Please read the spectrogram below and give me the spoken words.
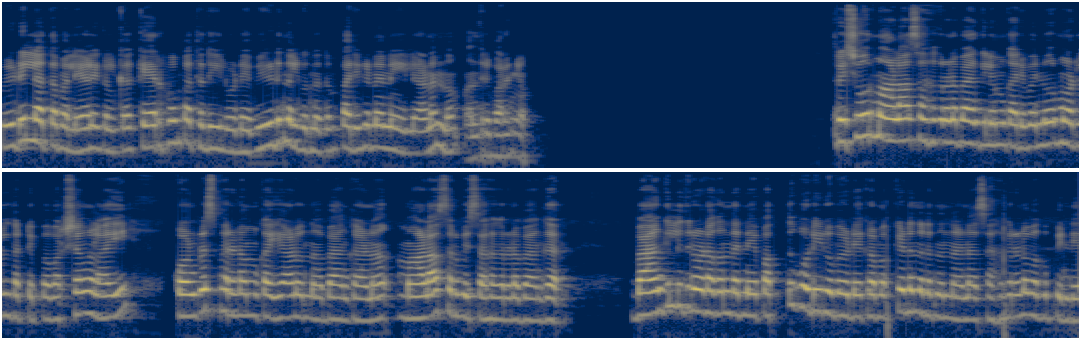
വീടില്ലാത്ത മലയാളികൾക്ക് കെയർ ഹോം പദ്ധതിയിലൂടെ വീട് നൽകുന്നതും പരിഗണനയിലാണെന്നും മന്ത്രി പറഞ്ഞു. തൃശൂർ മാള സഹകരണ ബാങ്കിലും കരുവന്നൂർ മോഡൽ തട്ടിപ്പ് വർഷങ്ങളായി കോൺഗ്രസ് ഭരണം കൈയാളുന്ന ബാങ്കാണ് മാള സർവീസ് സഹകരണ ബാങ്ക്. ബാങ്കിൽ ഇതിനോടകം തന്നെ പത്ത് കോടി രൂപയുടെ ക്രമക്കേട് നടന്നെന്നാണ് സഹകരണ വകുപ്പിന്റെ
